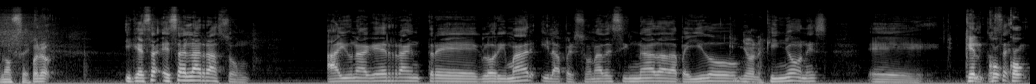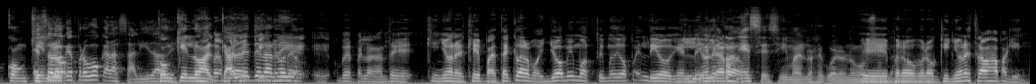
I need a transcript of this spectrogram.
No sé. Bueno, y que esa, esa es la razón. Hay una guerra entre Glorimar y la persona designada de apellido Quiñones. Quiñones. eh, Que- entonces, con- con- con quien eso es lo que provoca la salida con de- quien los Pero- pero alcaldes de la región. eh, perdón, antes que Quiñones, que para estar claro, pues yo mismo estoy medio perdido en el. en Quiñones con ese, si mal no recuerdo. No Eh, pero, pero Quiñones trabaja para quién?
